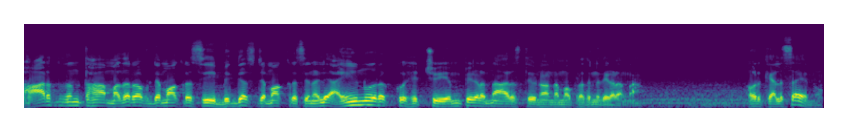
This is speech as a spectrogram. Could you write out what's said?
ಭಾರತದಂತಹ ಮದರ್ ಆಫ್ ಡೆಮಾಕ್ರಸಿ ಬಿಗ್ಗೆಸ್ಟ್ ಡೆಮಾಕ್ರಸಿನಲ್ಲಿ ಐನೂರಕ್ಕೂ ಹೆಚ್ಚು ಎಂ ಪಿಗಳನ್ನು ಆರಿಸ್ತೀವಿ ನಾವು ನಮ್ಮ ಪ್ರತಿನಿಧಿಗಳನ್ನು. ಅವ್ರ ಕೆಲಸ ಏನು?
